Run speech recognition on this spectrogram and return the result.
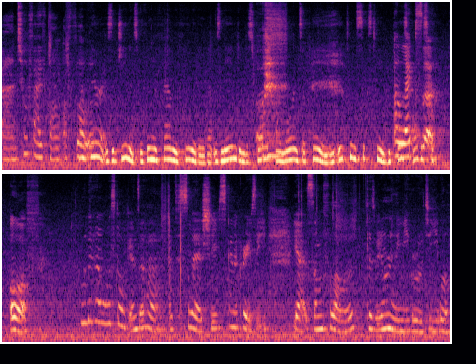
and two 5 pound of flour. Panthera is a genus within the family Felidae that was named and described by Lorenz Oken in 1816. Who Alexa, off. Who the hell was talking to her? I swear, she's kind of crazy. Yeah, some flour, because we don't really make roti. Well,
